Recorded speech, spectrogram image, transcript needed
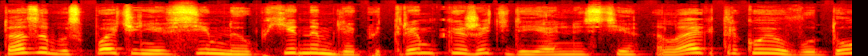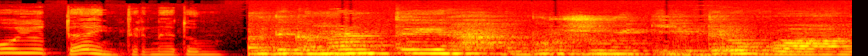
та забезпечені всім необхідним для підтримки життєдіяльності електрикою, водою та інтернетом. Медикаменти, буржуйки, дрова,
